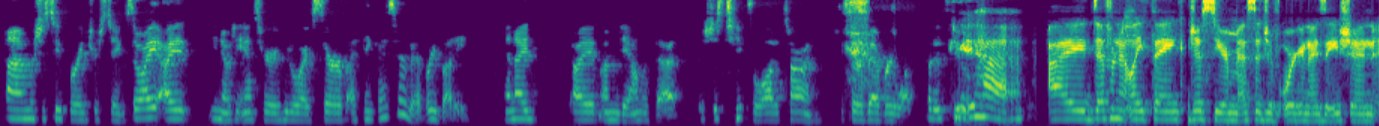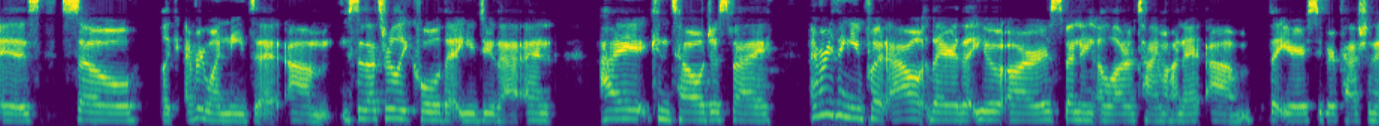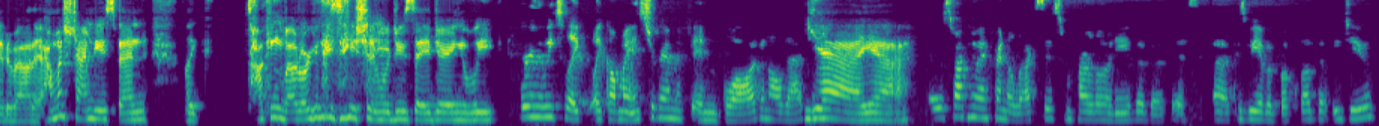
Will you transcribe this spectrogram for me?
Um, which is super interesting. So I, I, you know, to answer who do I serve, I think I serve everybody. And I I, am down with that. It just takes a lot of time to serve everyone, but it's doable. Yeah, I definitely think just your message of organization is so like everyone needs it. Um, so that's really cool that you do that, and I can tell just by everything you put out there that you are spending a lot of time on it. Um, that you're super passionate about it. How much time do you spend like talking about organization? Would you say during a week? During the week to like like on my Instagram and blog and all that. Yeah, yeah. I was talking to my friend Alexis from Harlow and Ava about this because uh, we have a book club that we do,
